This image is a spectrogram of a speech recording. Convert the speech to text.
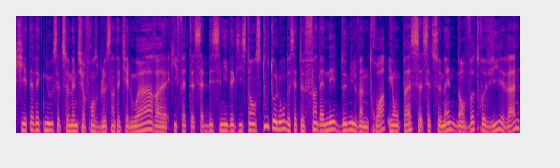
qui est avec nous cette semaine sur France Bleu Saint-Étienne-Loire, euh, qui fête cette décennie d'existence tout au long de cette fin d'année 2023. Et on passe cette semaine dans votre vie, Evan.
